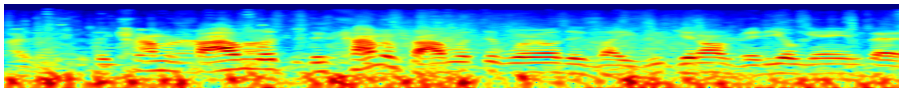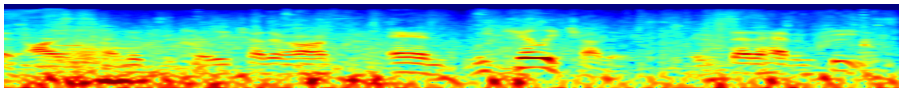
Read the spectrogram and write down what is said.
Just The common problem with the common problem with the world is like we get on video games that are intended to kill each other on, and we kill each other instead of having peace.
